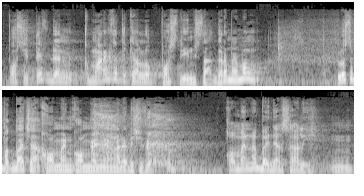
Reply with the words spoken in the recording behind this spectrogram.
positif dan kemarin ketika lo post di Instagram memang lu sempat baca komen-komen yang ada di situ. Komennya banyak sekali. Hmm.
